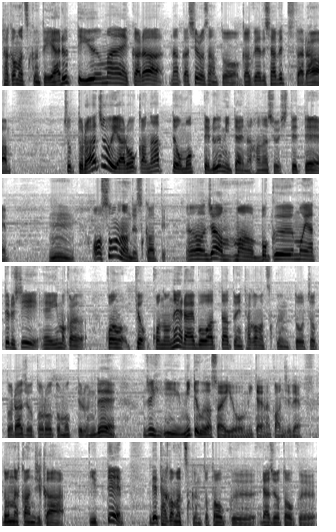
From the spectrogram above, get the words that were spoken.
高松くんとやるっていう前から、なんかシロさんと楽屋で喋ってたら、ちょっとラジオやろうかなって思ってるみたいな話をしてて、うん。あ、そうなんですか？って。じゃあ、まあ、僕もやってるし、えー、今から、この、今日、このね、ライブ終わった後に高松くんとちょっとラジオ撮ろうと思ってるんで、ぜひ見てくださいよ、みたいな感じで、どんな感じかって言って、で、高松くんとトーク、ラジオトーク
